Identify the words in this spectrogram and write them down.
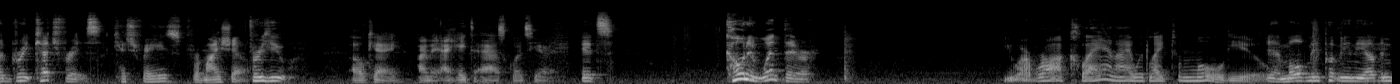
a great catchphrase Catchphrase for my show. for you. Okay. I mean, I hate to ask. Let's hear it. It's Conan went there. You are raw clay, and I would like to mold you. Yeah, mold me, put me in the oven,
